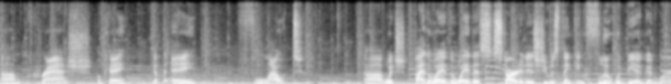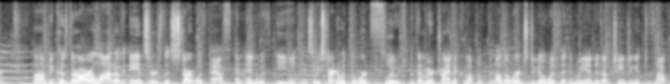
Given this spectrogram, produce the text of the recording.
Um, crash. Okay, got the A. Flout. Uh, which, by the way, the way this started is she was thinking flute would be a good word uh, because there are a lot of answers that start with F and end with E. And so we started with the word flute, but then we were trying to come up with the other words to go with it, and we ended up changing it to flout.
